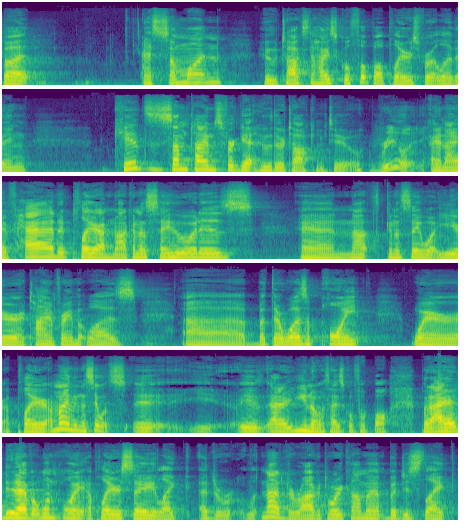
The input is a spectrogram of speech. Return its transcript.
But as someone who talks to high school football players for a living, kids sometimes forget who they're talking to. Really? And I've had a player. I'm not going to say who it is, and not going to say what year or time frame it was. Uh, but there was a point where a player. I'm not even going to say what's. Uh, uh, you know, it's high school football. But I did have at one point a player say like a der- not a derogatory comment, but just like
